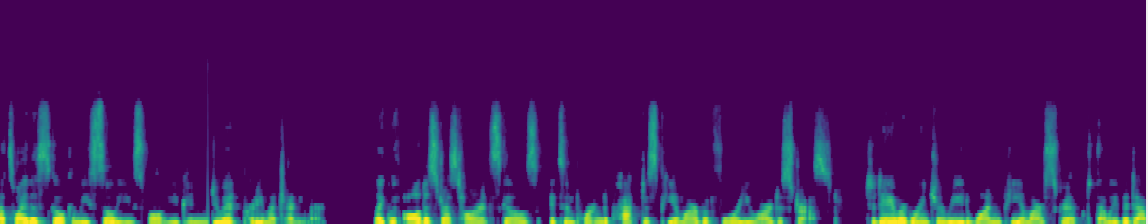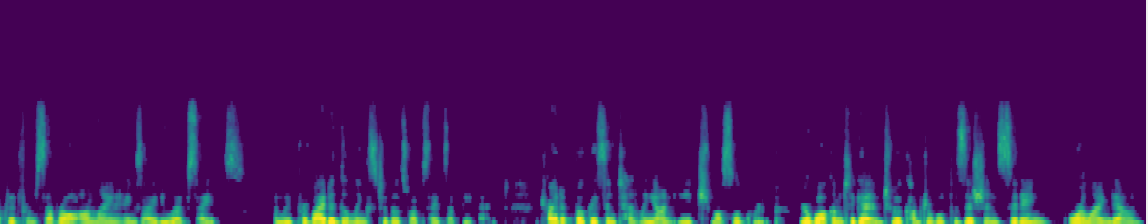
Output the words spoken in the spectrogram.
That's why this skill can be so useful. You can do it pretty much anywhere. Like with all distress tolerance skills, it's important to practice PMR before you are distressed. Today, we're going to read one PMR script that we've adapted from several online anxiety websites, and we've provided the links to those websites at the end. Try to focus intently on each muscle group. You're welcome to get into a comfortable position sitting or lying down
